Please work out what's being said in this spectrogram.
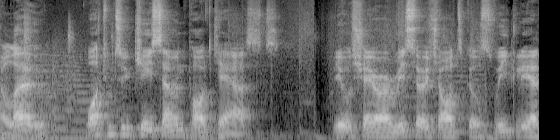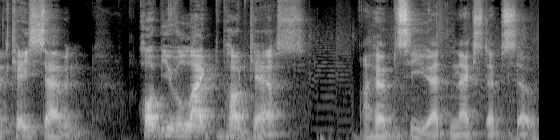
Hello, welcome to K7 Podcasts. We will share our research articles weekly at K7. Hope you will like the podcast. I hope to see you at the next episode.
